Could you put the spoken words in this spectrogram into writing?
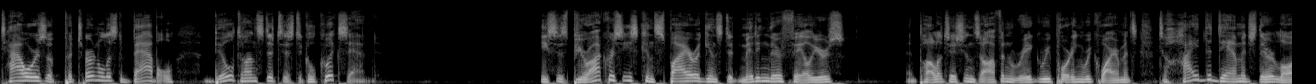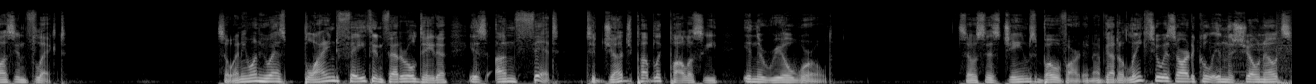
towers of paternalist babble built on statistical quicksand. He says bureaucracies conspire against admitting their failures, and politicians often rig reporting requirements to hide the damage their laws inflict. So anyone who has blind faith in federal data is unfit to judge public policy in the real world. So says James Bovard, and I've got a link to his article in the show notes.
